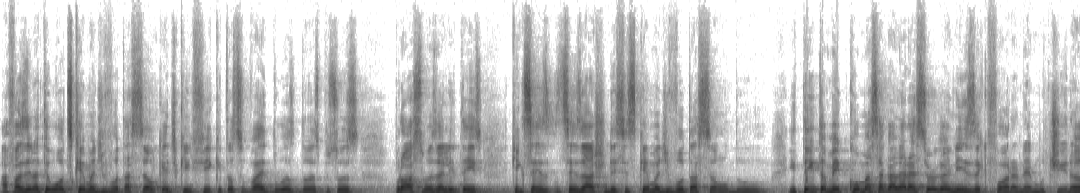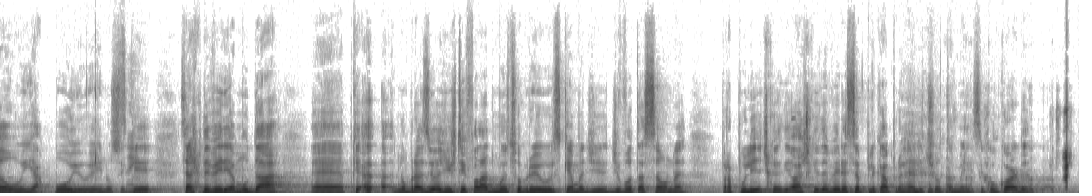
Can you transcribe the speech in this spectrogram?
A Fazenda tem um outro esquema de votação, que é de quem fica, então você vai duas, duas pessoas próximas ali, tem isso. O que vocês acham desse esquema de votação? do E tem também como essa galera se organiza aqui fora, né? Mutirão e apoio e não sei o quê. Você acha que deveria mudar? É, porque ah, ah, no Brasil a gente tem falado muito sobre o esquema de, de votação, né? Para política, e eu acho que deveria se aplicar para reality show também. Você concorda?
